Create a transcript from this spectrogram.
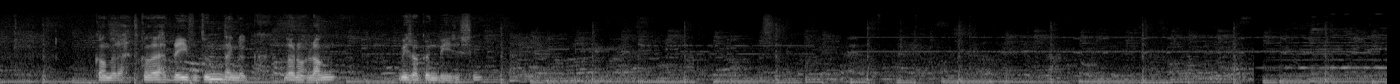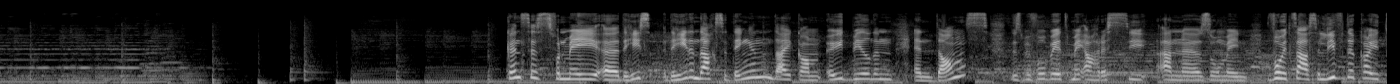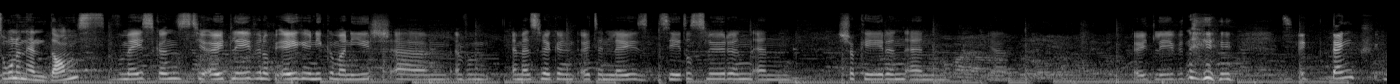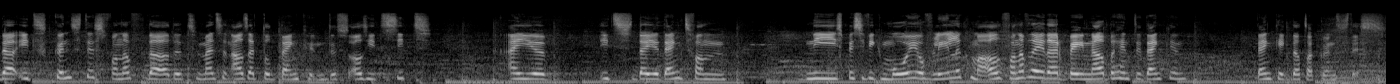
ik kan er echt, kan echt blijven doen. Ik denk dat ik daar nog lang mee zou kunnen bezig zijn. Kunst is voor mij uh, de, de, hedendaagse dingen dat je kan uitbeelden in dans. Dus bijvoorbeeld mijn agressie en uh, zo mijn, bijvoorbeeld zelfs liefde kan je tonen in dans. Voor mij is kunst je uitleven op je eigen unieke manier. Um, en, voor, en, mensen kunnen uit hun lui zetel sleuren en chockeren en ja, uitleven. Ik denk dat iets kunst is vanaf dat het mensen aanzet tot denken. Dus als je iets ziet en je iets dat je denkt van niet specifiek mooi of lelijk, maar al vanaf dat je daarbij na begint te denken, denk ik dat dat kunst is.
